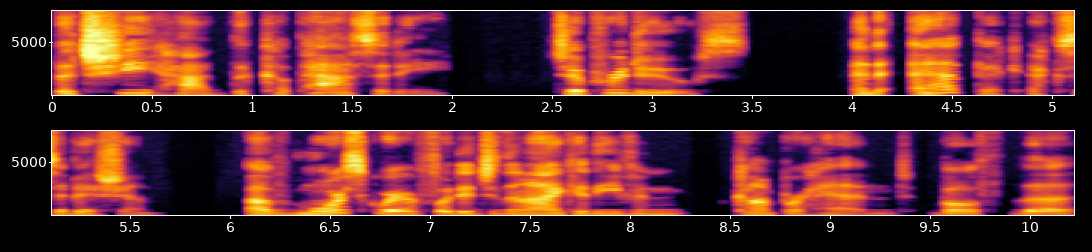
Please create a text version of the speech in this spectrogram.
that she had the capacity to produce an epic exhibition of more square footage than I could even comprehend, both the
